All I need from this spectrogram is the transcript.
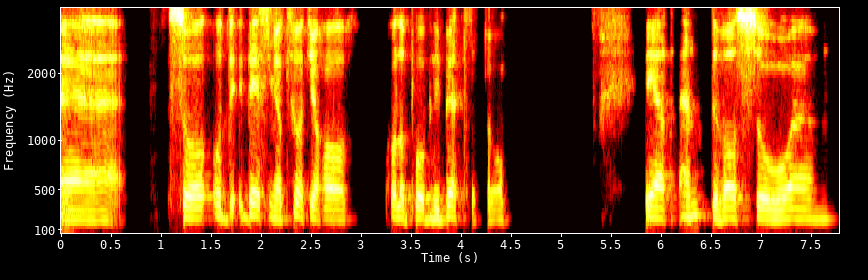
Eh, så, och det, det, som jag tror att jag har, håller på att bli bättre på det är att inte vara så um,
